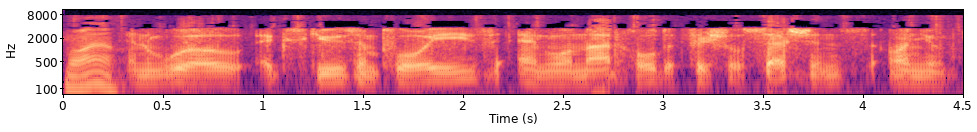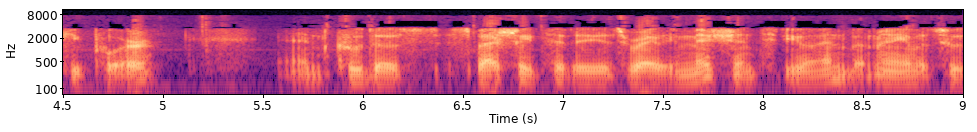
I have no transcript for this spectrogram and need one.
Wow. and will excuse employees and will not hold official sessions on Yom Kippur. And kudos, especially to the Israeli mission to the UN, but many of us who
